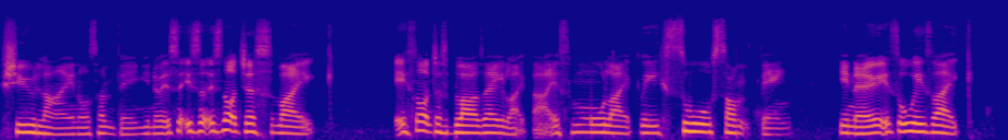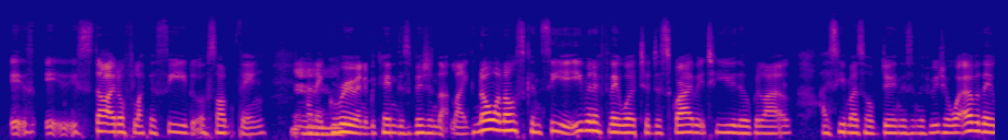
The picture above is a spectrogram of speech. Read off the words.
shoe line or something. You know, it's it's it's not just like it's not just blasé like that. It's more like they saw something. You know, it's always like it it, started off like a seed or something, and it Mm. grew and it became this vision that like no one else can see it. Even if they were to describe it to you, they'll be like, I see myself doing this in the future. Whatever they,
